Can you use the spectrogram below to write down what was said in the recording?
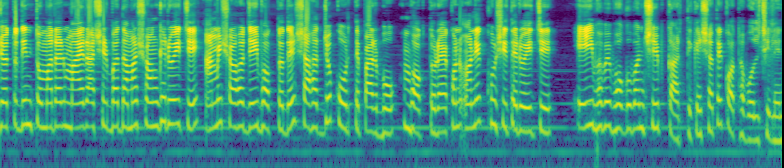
যতদিন তোমার আর মায়ের আশীর্বাদ আমার সঙ্গে রয়েছে, আমি সহজেই ভক্তদের সাহায্য করতে পারব। ভক্তরা এখন অনেক খুশিতে রয়েছে। এইভাবে ভগবান শিব কার্তিকের সাথে কথা বলছিলেন।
